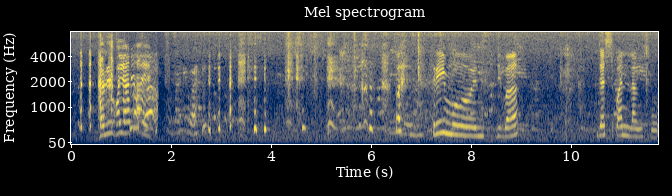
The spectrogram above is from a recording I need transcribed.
Baliw ka yata eh. Three months, di ba? Just fun lang po.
